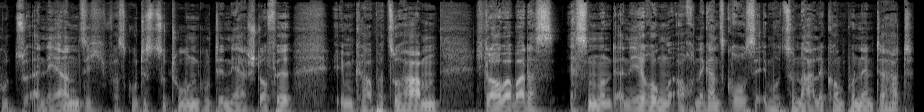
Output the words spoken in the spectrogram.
gut zu ernähren, sich was Gutes zu tun, gute Nährstoffe im Körper zu haben. Ich glaube aber, dass Essen und Ernährung auch eine ganz große emotionale Komponente hat.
